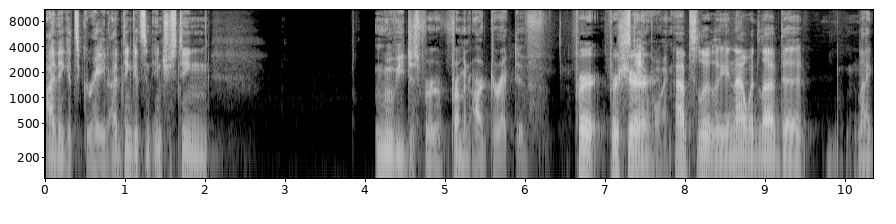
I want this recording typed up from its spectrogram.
I think it's great. I think it's an interesting movie just for from an art directive. For for sure, Standpoint. absolutely, and I would love to like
